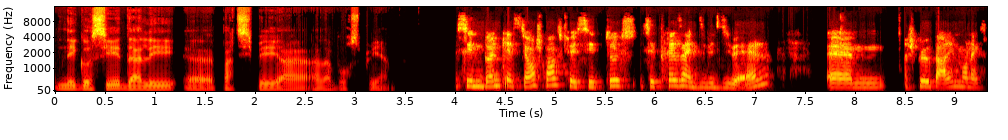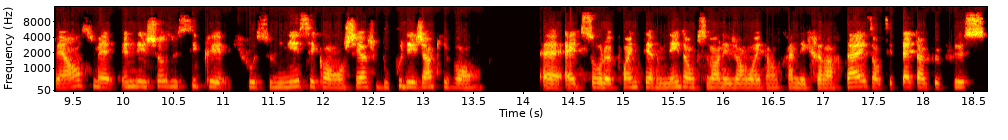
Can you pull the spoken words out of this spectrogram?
négocier d'aller participer à, la bourse Preamp? C'est une bonne question. Je pense que c'est très individuel. Je peux parler de mon expérience, mais une des choses aussi qu'il faut souligner, c'est qu'on cherche beaucoup des gens qui vont être sur le point de terminer. Donc, souvent, les gens vont être en train d'écrire leur thèse. Donc, c'est peut-être un peu plus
